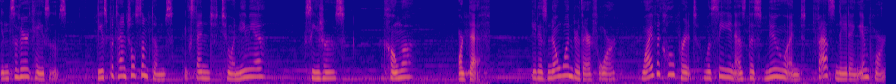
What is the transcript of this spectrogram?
In severe cases, these potential symptoms extend to anemia, seizures, coma, or death. It is no wonder, therefore, why the culprit was seen as this new and fascinating import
